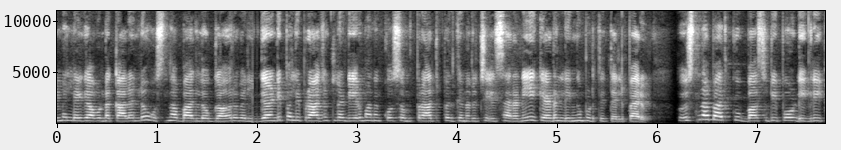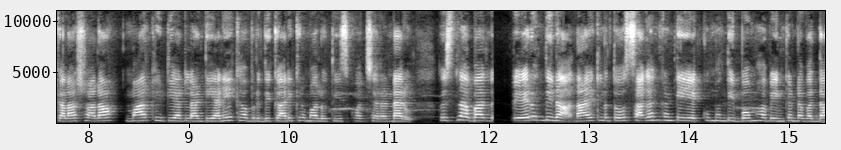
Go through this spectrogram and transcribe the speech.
ఎమ్మెల్యేగా ఉన్న కాలంలో ఉస్నాబాద్లో గౌరవ గండిపల్లి ప్రాజెక్టుల నిర్మాణం కోసం ప్రాతిపదికనలు చేశారని కేడ లింగమూర్తి తెలిపారు. హుస్నాబాద్కు బస్ డిపో డిగ్రీ కళాశాల మార్కెట్ యార్డ్ లాంటి అనేక అభివృద్ధి కార్యక్రమాలు తీసుకొచ్చారన్నారు హుస్నాబాద్ పేరొందిన నాయకులతో సగం కంటే ఎక్కువ మంది బొమ్మ వెంకన్న వద్ద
